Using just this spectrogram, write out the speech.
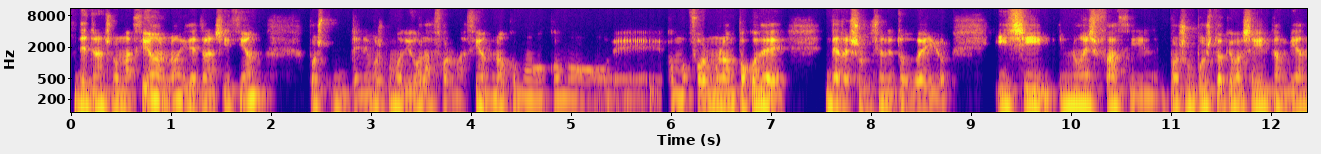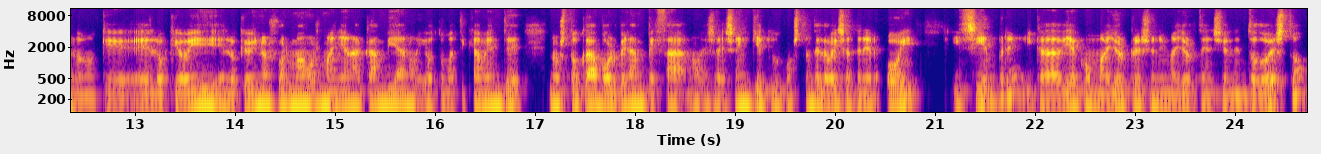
de transformación y de transición, pues tenemos, como digo, la formación, ¿no? como, como, eh, como fórmula un poco de, resolución de todo ello. Y sí, no es fácil, por supuesto que va a seguir cambiando, que, lo, que hoy, en lo que hoy nos formamos mañana cambia ¿no? y automáticamente nos toca volver a empezar, ¿no? esa, esa inquietud constante la vais a tener hoy y siempre y cada día con mayor presión y mayor tensión en todo esto,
